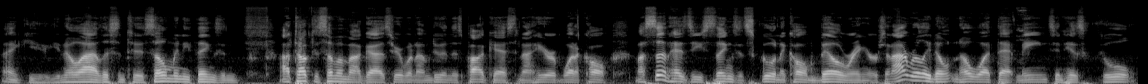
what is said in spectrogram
Thank you. You know, I listen to so many things, and I talk to some of my guys here when I'm doing this podcast, and I hear what I call my son has these things at school, and they call them bell ringers, and I really don't know what that means in his school.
